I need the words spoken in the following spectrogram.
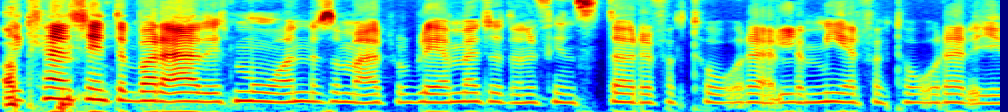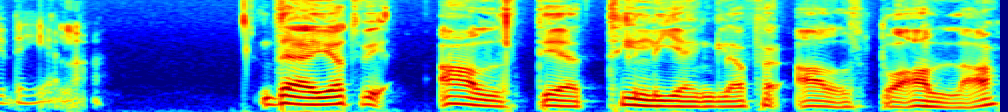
Det kanske inte bara är ditt mående som är problemet utan det finns större faktorer eller mer faktorer i det hela. det är ju att vi alltid är tillgängliga för allt och alla.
